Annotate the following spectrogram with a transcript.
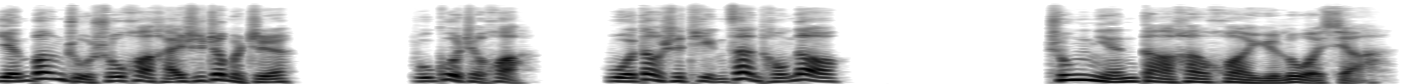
严帮主说话还是这么直。不过这话我倒是挺赞同的哦。中年大汉话语落下，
